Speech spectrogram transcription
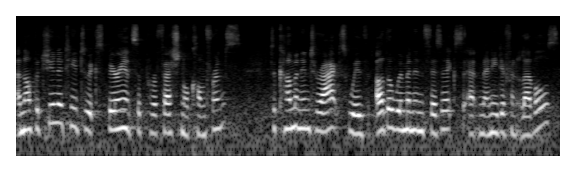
an opportunity to experience a professional conference, to come and interact with other women in physics at many different levels,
